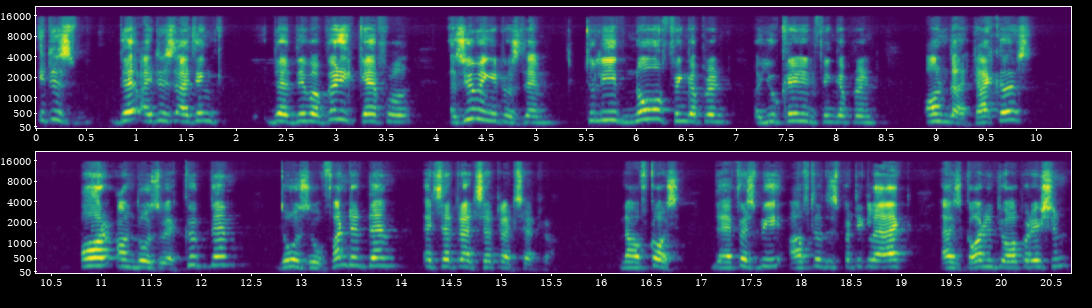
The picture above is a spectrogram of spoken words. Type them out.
it is there. It is. I think that they were very careful, assuming it was them, to leave no fingerprint, a Ukrainian fingerprint, on the attackers, or on those who equipped them, those who funded them, etc., etc., etc. Now, of course, the FSB, after this particular act has gone into operation,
